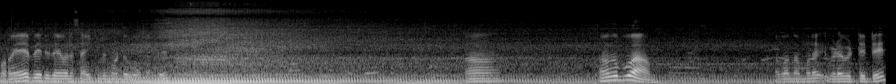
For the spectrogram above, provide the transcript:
കുറേ പേര് ഇതേപോലെ സൈക്കിളും കൊണ്ട് പോകുന്നുണ്ട്. ആ. നമുക്ക് പോവാം. അപ്പോൾ നമ്മൾ ഇവിടെ വിട്ടിട്ട്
